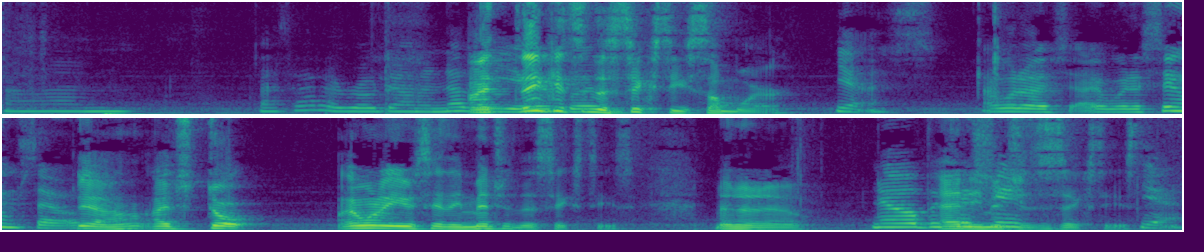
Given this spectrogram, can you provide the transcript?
Um, I thought I wrote down another. I year, think it's in the '60s somewhere. Yes. I would I would assume so. Yeah, I just don't. I wouldn't even say they mentioned the '60s. No, no, no. No, because Eddie she's mentions the '60s. yeah.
